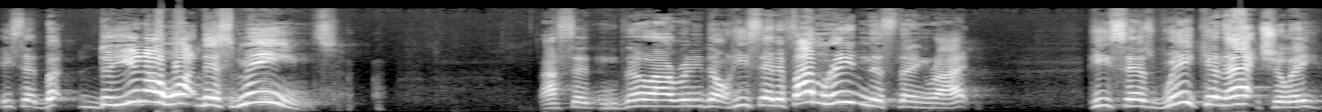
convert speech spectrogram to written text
he said, But do you know what this means? I said, No, I really don't. He said, If I'm reading this thing right, he says, We can actually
